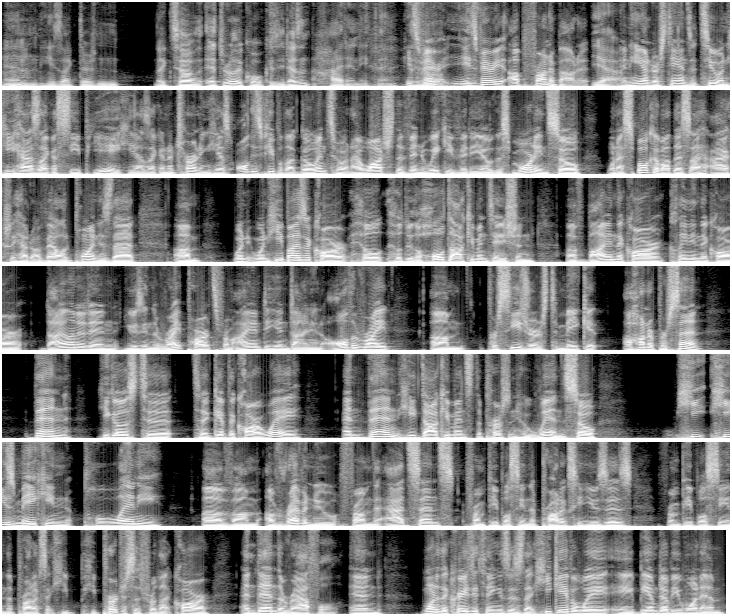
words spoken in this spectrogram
Mm-hmm. and he's like, there's n- like, so it's really cool because he doesn't hide anything. he's It's very not- he's very upfront about it. Yeah. and he understands it too. And he has like a CPA, he has like an attorney, he has all these people that go into it. And I watched the VINwiki video this morning. So when I spoke about this, I, I actually had a valid point. Is that um, when when he buys a car, he'll he'll do the whole documentation of buying the car, cleaning the car, dialing it in, using the right parts from I and D and Dinan, all the right um, procedures to make it hundred percent. Then he goes to to give the car away, and then he documents the person who wins. So he he's making plenty of um, of revenue from the AdSense, from people seeing the products he uses, from people seeing the products that he he purchases for that car, and then the raffle. And one of the crazy things is that he gave away a BMW 1M,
